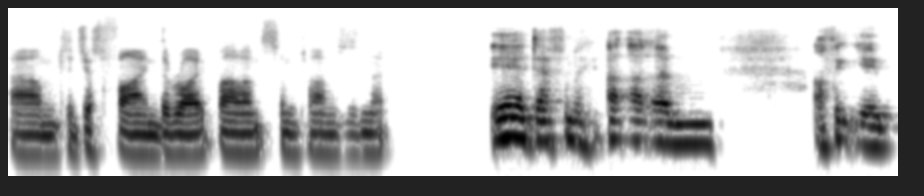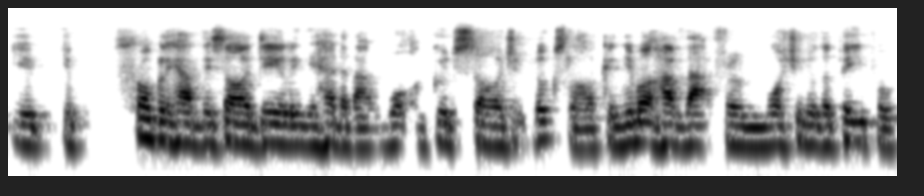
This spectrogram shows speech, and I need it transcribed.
um, to just find the right balance sometimes, isn't it? Yeah, definitely. I, I, um, I think you, you you probably have this ideal in your head about what a good sergeant looks like, and you might have that from watching other people,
